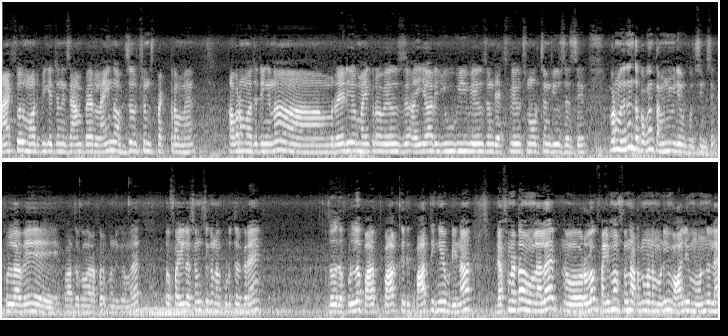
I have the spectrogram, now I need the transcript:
Maxwell modification is ampere line absorption spectrum அப்புறம் பார்த்துட்டிங்கன்னா radio microwaves IR UV waves and X waves notes and uses அப்புறம் பார்த்துட்டு இந்த பக்கம் தமிழ் மீடியம் கொஸ்டின்ஸ் ஃபுல்லாகவே பார்த்துக்கோங்க ரெஃபர் பண்ணிக்கோங்க. ஸோ ஃபைவ் லெசன்ஸுக்கு நான் கொடுத்துருக்குறேன். ஸோ இதை ஃபுல்லாக பா பார்க்குறது பார்த்தீங்க அப்படின்னா டெஃபினட்டாக உங்களால் ஓரளவுக்கு ஃபைவ் மார்க்ஸ் வந்து அட்டன் பண்ண முடியும். வால்யூம் ஒன்றில்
